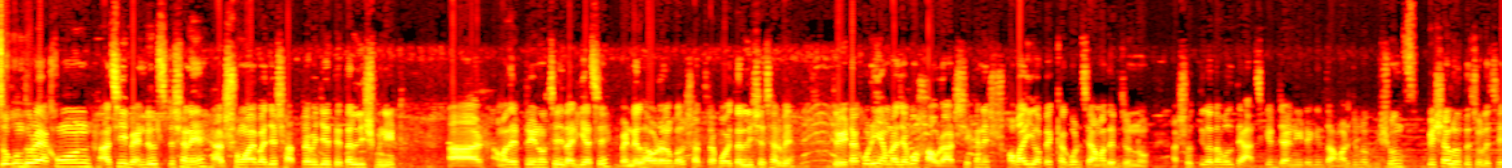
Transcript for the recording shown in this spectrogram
সো বন্ধুরা এখন আছি ব্যান্ডেল স্টেশনে আর সময় বাজে সাতটা বেজে তেতাল্লিশ মিনিট। আর আমাদের ট্রেন হচ্ছে দাঁড়িয়ে আছে ব্যান্ডেল হাওড়া লোকাল সাতটা পঁয়তাল্লিশে ছাড়বে। তো এটা করেই আমরা যাব হাওড়া আর সেখানে সবাই অপেক্ষা করছে আমাদের জন্য। আর সত্যি কথা বলতে আজকের জার্নিটা কিন্তু আমার জন্য ভীষণ স্পেশাল হতে চলেছে।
